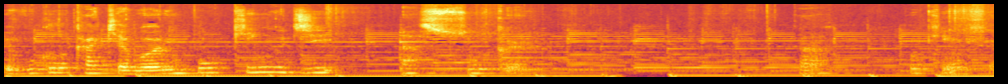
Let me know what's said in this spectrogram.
Eu vou colocar aqui agora um pouquinho de açúcar, tá? Um pouquinho só.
